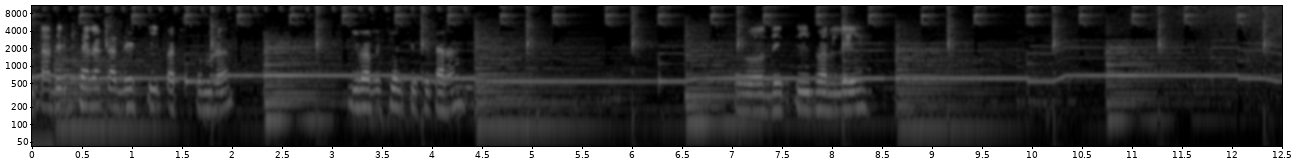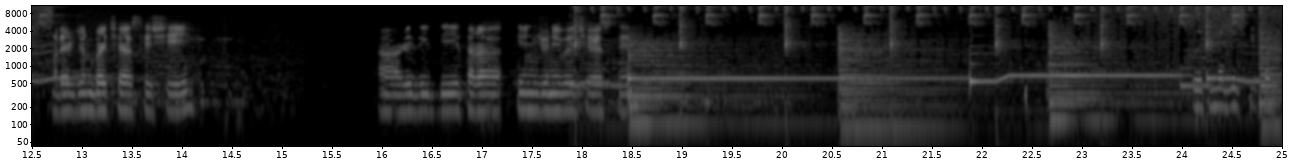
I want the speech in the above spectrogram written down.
তাদের খেলাটা দেখতেই পাচ্ছ তোমরা। কীভাবে খেলতেছে তারা। তো দেখতেই পারলে। আর একজন বেঁচে আছে সেই। আর এদিক দিয়ে তারা তিনজনই বেঁচে আছে। তো তোমরা দেখতেই পাচ্ছ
